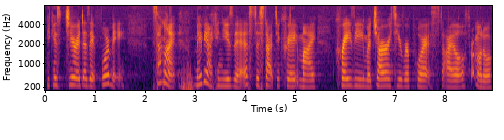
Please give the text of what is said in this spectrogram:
because Jira does it for me. So I'm like, maybe I can use this to start to create my crazy majority report style threat model.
